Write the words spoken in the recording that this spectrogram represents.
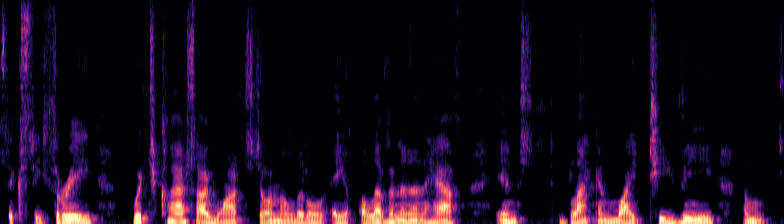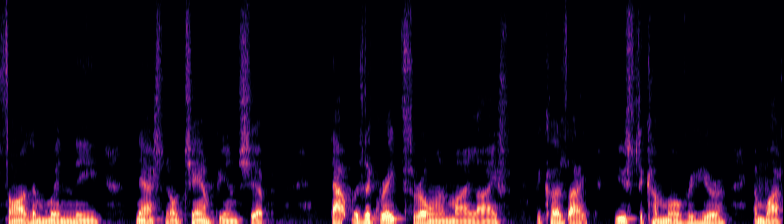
63, which class I watched on a little 11 and a half inch black and white TV and saw them win the national championship. That was a great thrill in my life because I used to come over here and watch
